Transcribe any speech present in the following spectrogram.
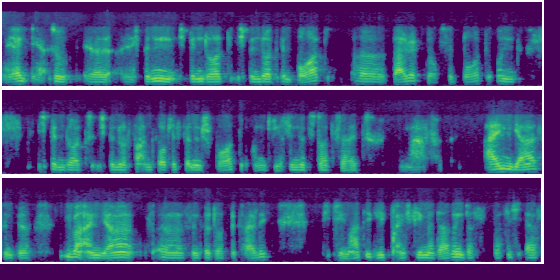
Ja, also äh, ich bin ich bin dort ich bin dort im Board äh, Director of the Board und ich bin dort ich bin dort verantwortlich für den Sport und wir sind jetzt dort seit na, einem Jahr sind wir über ein Jahr äh, sind wir dort beteiligt. Die Thematik liegt eigentlich vielmehr darin, dass dass ich erst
